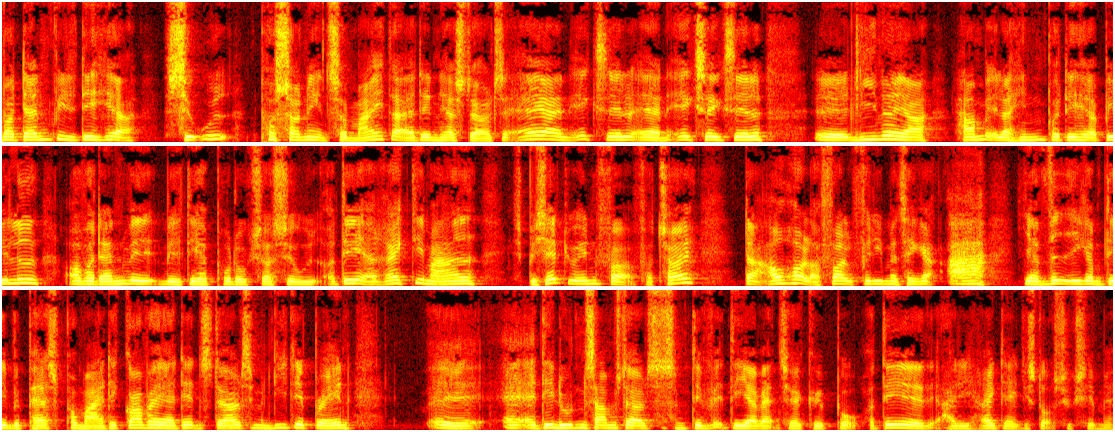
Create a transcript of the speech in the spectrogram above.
hvordan vil det her se ud på sådan en som mig, der er den her størrelse. Er jeg en XL, er jeg en XXL, øh, ligner jeg ham eller hende på det her billede, og hvordan vil, vil det her produkt så se ud. Og det er rigtig meget, specielt jo inden for, for tøj, der afholder folk, fordi man tænker, ah, jeg ved ikke, om det vil passe på mig. Det kan godt være, at jeg er den størrelse, men lige det brand, øh, er det nu den samme størrelse, som det, det, jeg er vant til at købe på. Og det øh, har de rigtig, rigtig stor succes med.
